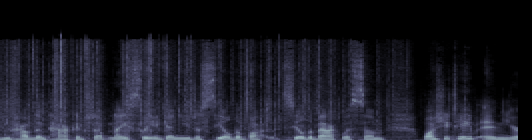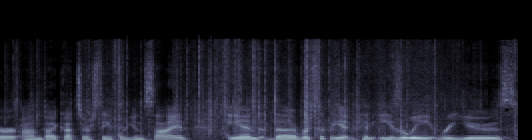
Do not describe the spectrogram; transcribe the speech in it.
you have them packaged up nicely. Again, you just seal the seal the back with some washi tape and your um, die cuts are safely inside. And the recipient can easily reuse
